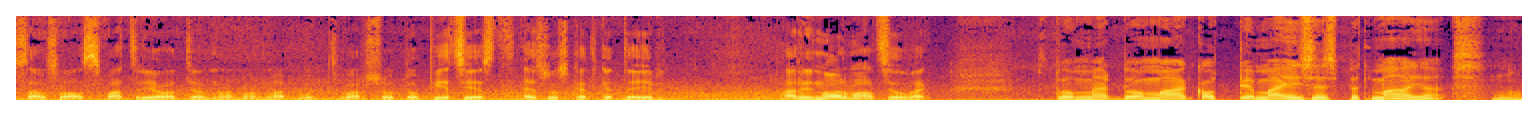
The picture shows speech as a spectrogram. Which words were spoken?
savas valsts patrioti un, un, un varbūt var šo to pieciest. Es uzskatu, ka te ir arī normāli cilvēki. Tomēr domāju, kaut pie maizes, bet mājās. Nu,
